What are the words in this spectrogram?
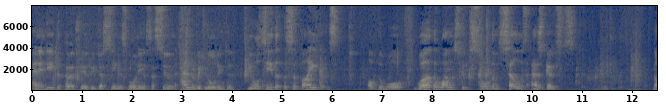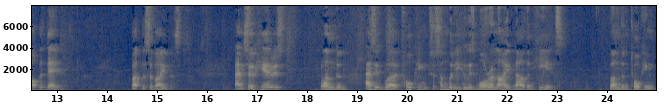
and indeed the poetry as we've just seen this morning of Sassoon and of Richard Aldington, you will see that the survivors of the war were the ones who saw themselves as ghosts. Not the dead, but the survivors. And so here is Blunden, as it were, talking to somebody who is more alive now than he is. Blunden talking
